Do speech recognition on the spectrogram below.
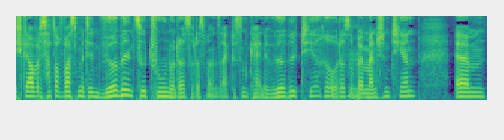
ich glaube, das hat auch was mit den Wirbeln zu tun oder so, dass man sagt, das sind keine Wirbeltiere oder so bei manchen Tieren. Ähm,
